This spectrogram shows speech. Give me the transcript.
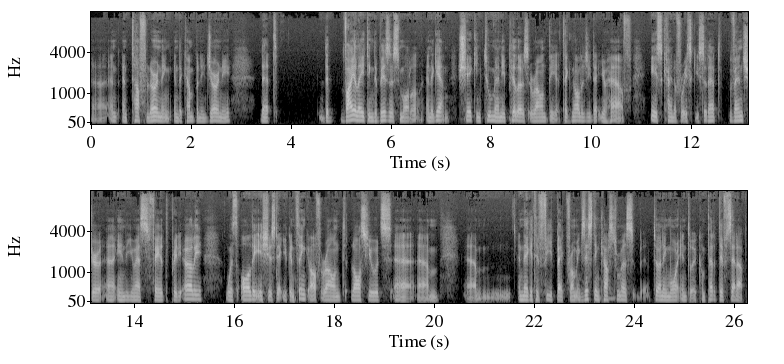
and tough learning in the company journey, that violating the business model, and again, shaking too many pillars around the technology that you have, is kind of risky. So that venture uh, in the U.S. failed pretty early, with all the issues that you can think of around lawsuits, uh, um, um, negative feedback from existing customers, turning more into a competitive setup.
